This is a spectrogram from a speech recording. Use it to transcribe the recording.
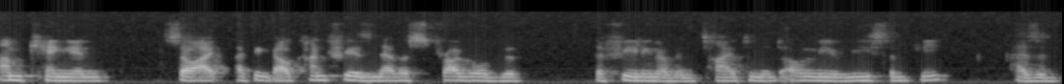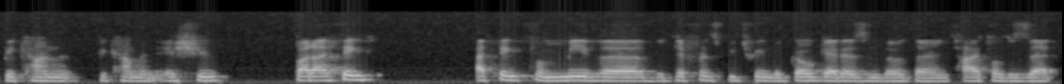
I'm Kenyan, so I, I think our country has never struggled with the feeling of entitlement. Only recently has it become become an issue. But I think I think for me the, the difference between the go-getters and those that are entitled is that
